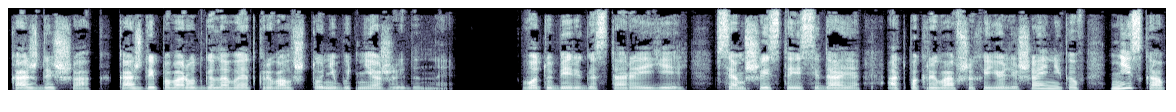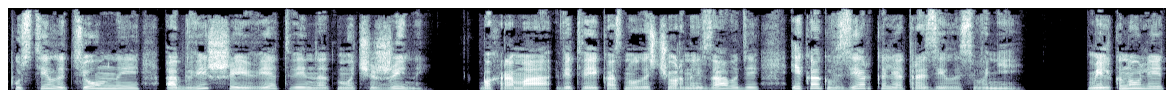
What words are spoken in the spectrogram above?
Каждый шаг, каждый поворот головы открывал что-нибудь неожиданное. Вот у берега старая ель, вся мшистая и седая, от покрывавших ее лишайников, низко опустила темные, обвисшие ветви над мочежиной. Бахрома ветвей коснулась черной заводи и, как в зеркале, отразилась в ней. Мелькнули,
